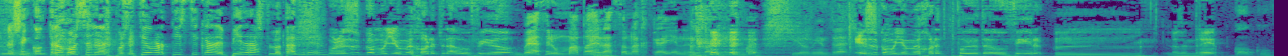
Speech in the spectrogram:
Nos encontramos en la exposición artística de piedras flotantes. Bueno, eso es como yo mejor he traducido. Voy a hacer un mapa de las zonas que hay en el Burning Man, tío, mientras... Eso es como yo mejor he podido traducir. mm, lo tendré. Coco.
